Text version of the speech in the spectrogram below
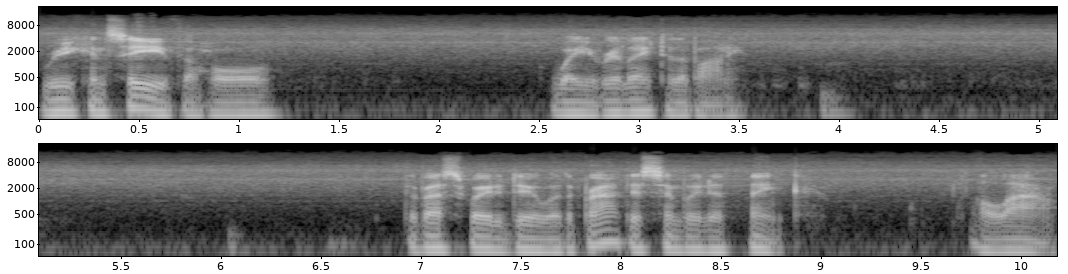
reconceive the whole way you relate to the body. The best way to deal with the breath is simply to think, allow.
